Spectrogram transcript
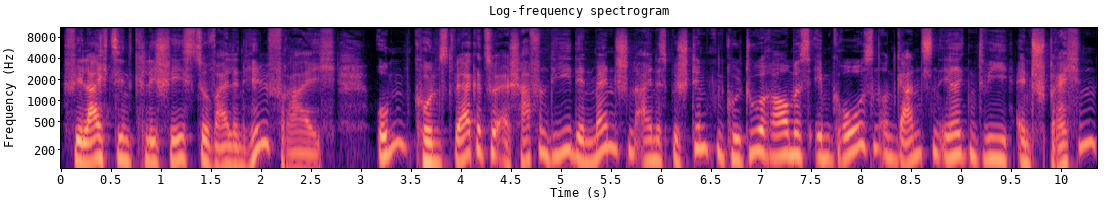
Vielleicht sind Klischees zuweilen hilfreich, um Kunstwerke zu erschaffen, die den Menschen eines bestimmten Kulturraumes im Großen und Ganzen irgendwie entsprechen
